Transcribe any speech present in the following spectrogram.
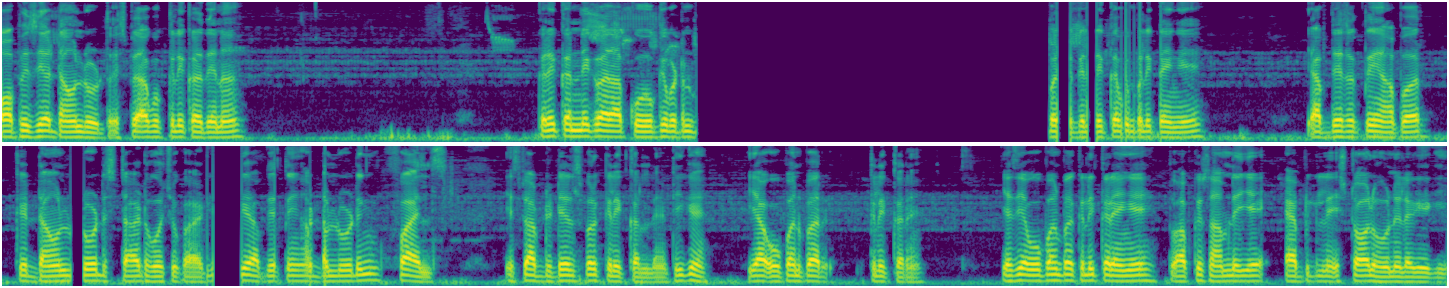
ऑफिशियल डाउनलोड तो इस पर आपको क्लिक कर देना। है क्लिक करने के बाद आपको ओके बटन क्लिक कर क्लिक करेंगे? आप देख सकते हैं यहाँ पर कि डाउनलोड स्टार्ट हो चुका है, ठीक है? आप देखते हैं डाउनलोडिंग फाइल्स। इस पर आप डिटेल्स पर क्लिक कर लें, ठीक है? या ओपन पर क्लिक करें। जैसे आप ओपन पर क्लिक करेंगे तो आपके सामने ये ऐप इंस्टॉल होने लगेगी।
